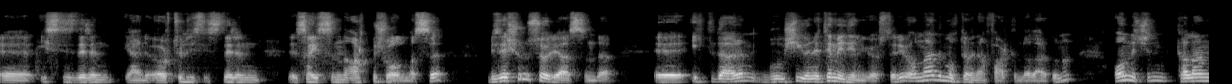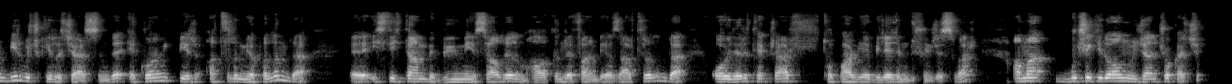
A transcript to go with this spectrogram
e, işsizlerin yani örtülü işsizlerin e, sayısının artmış olması bize şunu söylüyor aslında. İktidarın bu işi yönetemediğini gösteriyor. Onlar da muhtemelen farkındalar bunun. Onun için kalan bir buçuk yıl içerisinde ekonomik bir atılım yapalım da e, istihdam ve büyümeyi sağlayalım, halkın refahını biraz artıralım da oyları tekrar toparlayabilelim düşüncesi var. Ama bu şekilde olmayacağını çok açık.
